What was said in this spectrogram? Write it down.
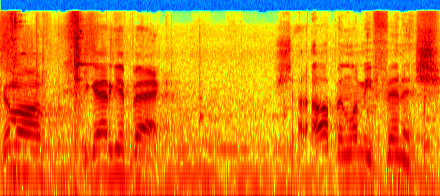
Come on, we gotta get back. Shut up and let me finish.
